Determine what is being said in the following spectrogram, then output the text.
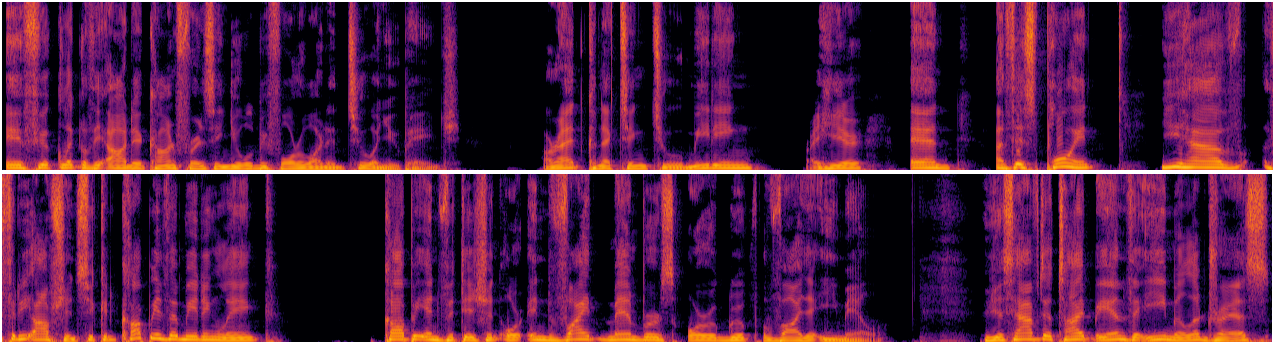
If you click the audio conferencing, you will be forwarded to a new page. All right. Connecting to meeting right here. And at this point, you have three options. You can copy the meeting link, copy invitation, or invite members or group via email. You just have to type in the email address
